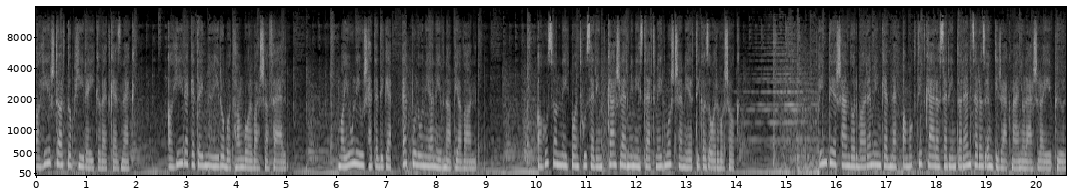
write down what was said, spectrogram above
A hírstart top hírei következnek. A híreket egy női robot hangolvassa fel. Ma július 7-e, Eppolónia névnapja van. A 24.20 szerint Kásler minisztert még most sem értik az orvosok. Pintér Sándorban reménykednek, a MOK titkára szerint a rendszer az önkizsákmányolásra épül.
